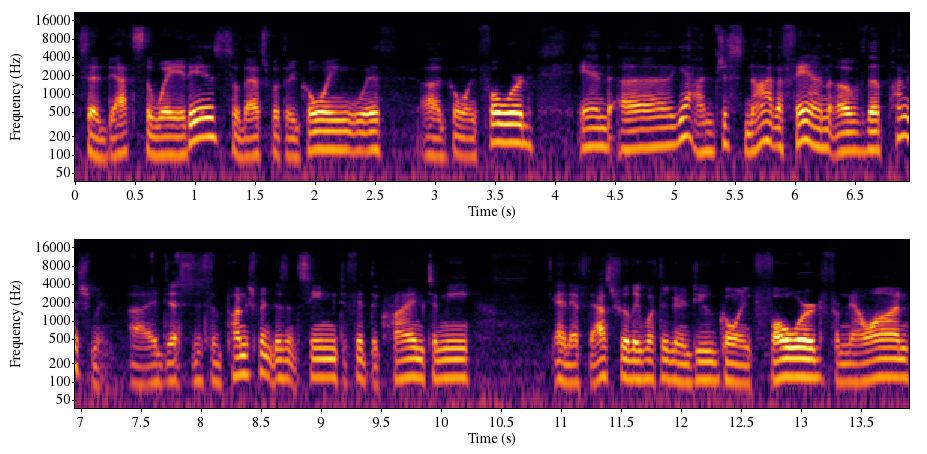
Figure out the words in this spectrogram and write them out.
said that's the way it is so that's what they're going with uh, going forward. And uh, yeah I'm just not a fan of the punishment. Uh, it just, just the punishment doesn't seem to fit the crime to me. And if that's really what they're going to do going forward from now on,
